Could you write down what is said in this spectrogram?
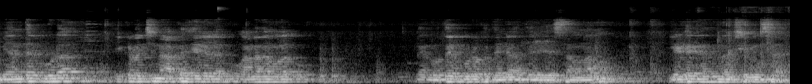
మీ అందరికి కూడా ఇక్కడ వచ్చిన అక్కచెల్లెలకు అన్నదమ్ములకు నేను హృదయపూర్వక ధన్యవాదాలు తెలియజేస్తా ఉన్నాను. లేట్ అయినందుకు నాకు క్షమించాలి.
